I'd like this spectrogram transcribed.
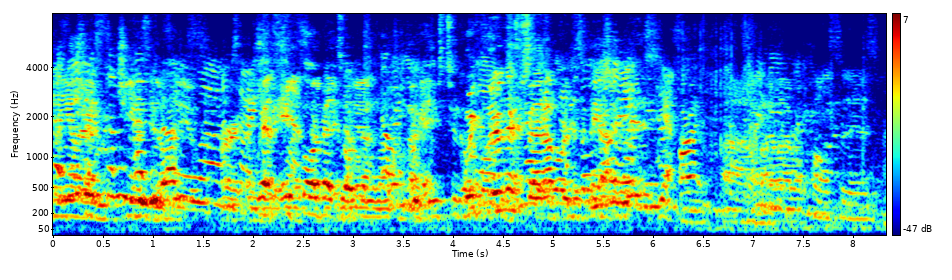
Any other something has to do, uh, I'm. We have eight floor beds open. Okay. Can we clear this bed up for this patient, please? Pulses. And can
